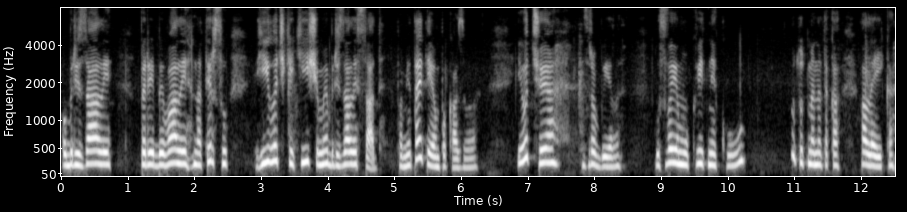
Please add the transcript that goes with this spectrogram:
обрізали, перебивали на тирсу гілочки, ті, що ми обрізали сад. Пам'ятаєте, я вам показувала? І от що я зробила. У своєму квітнику, ну тут в мене така алейка.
